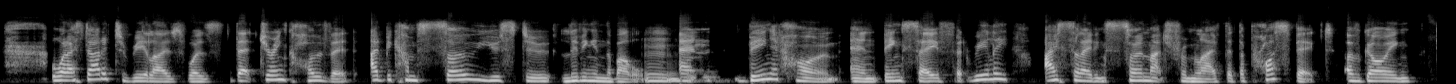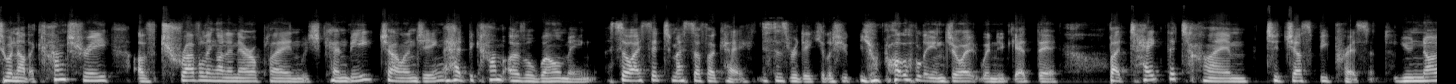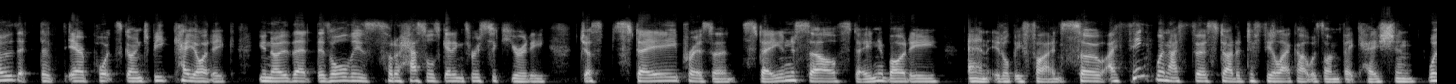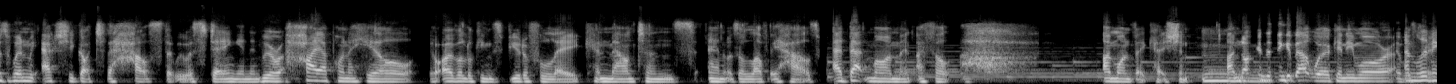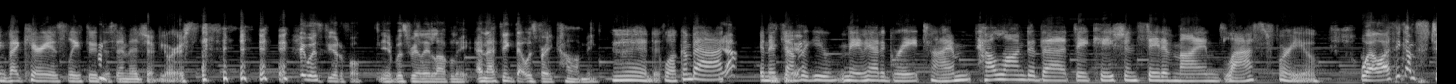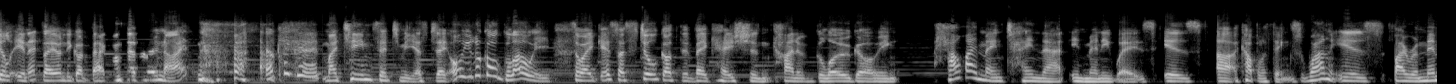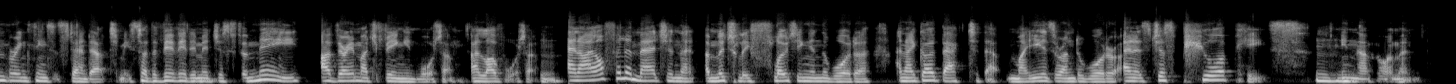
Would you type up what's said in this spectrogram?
What I started to realize was that during COVID, I'd become so used to living in the bubble mm. and being at home and being safe, but really isolating so much from life that the prospect of going to another country, of traveling on an aeroplane, which can be challenging, had become overwhelming. So I said to myself, okay, this is ridiculous. You, you'll probably enjoy it when you get there but take the time to just be present. You know that the airport's going to be chaotic. You know that there's all these sort of hassles getting through security. Just stay present, stay in yourself, stay in your body, and it'll be fine. So I think when I first started to feel like I was on vacation was when we actually got to the house that we were staying in and we were high up on a hill overlooking this beautiful lake and mountains and it was a lovely house. At that moment I felt oh, I'm on vacation. Mm. I'm not going to think about work anymore. I'm living great. vicariously through this image of yours. it was beautiful. It was really lovely. And I think that was very calming. Good. Welcome back. Yeah, and it sounds you. like you maybe had a great time. How long did that vacation state of mind last for you? Well, I think I'm still in it. I only got back on Saturday night. okay, good. My team said to me yesterday, Oh, you look all glowy. So I guess I still got the vacation kind of glow going. How I maintain that in many ways is uh, a couple of things. One is by remembering things that stand out to me. So the vivid images for me are very much being in water. I love water. Mm. And I often imagine that I'm literally floating in the water and I go back to that. My ears are underwater and it's just pure peace mm-hmm. in that moment.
